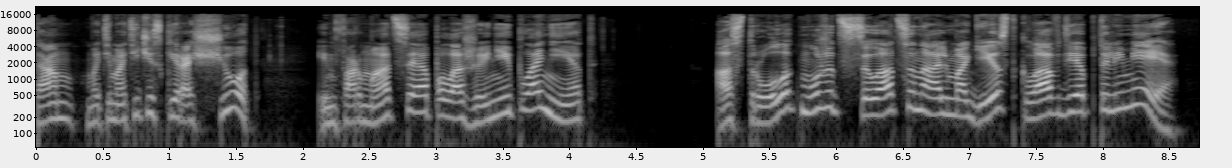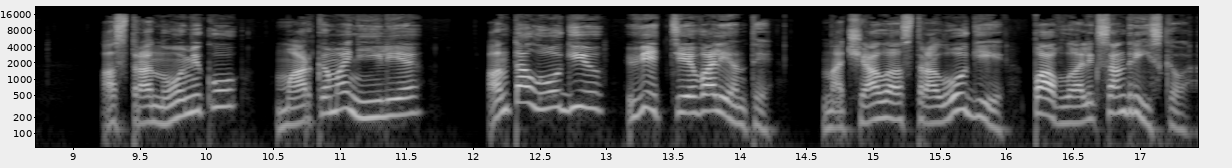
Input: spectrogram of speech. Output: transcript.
там математический расчет, информация о положении планет. Астролог может ссылаться на Альмагест Клавдия Птолемея, астрономику Марка Манилия, антологию Веттия Валенты, начало астрологии Павла Александрийского.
